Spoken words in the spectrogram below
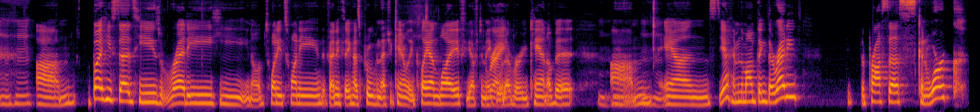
Mm-hmm. Um, but he says he's ready. He, you know, 2020, if anything, has proven that you can't really plan life. You have to make Right. whatever you can of it. Mm-hmm. Um, And yeah, him and the mom think they're ready. The process can work.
